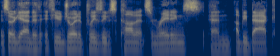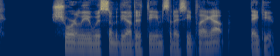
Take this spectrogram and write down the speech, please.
And so again, if you enjoyed it, please leave us a comment, some ratings, and I'll be back shortly with some of the other themes that I see playing out. Thank you.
